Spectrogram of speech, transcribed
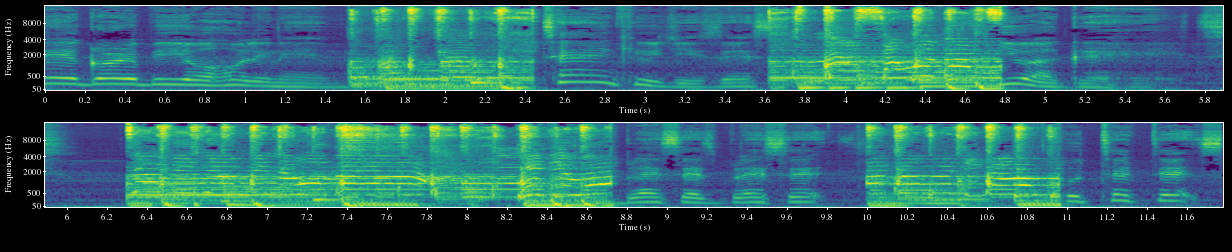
May glory be your holy name. Thank you, Jesus. You are great. Bless us, bless it. Protect us.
